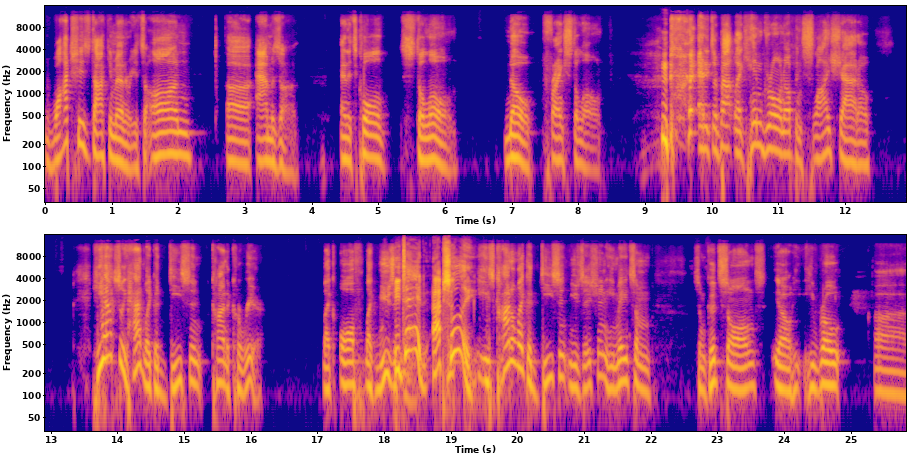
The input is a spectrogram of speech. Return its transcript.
Watch his documentary. It's on uh, Amazon, and it's called Stallone. No, Frank Stallone. and it's about like him growing up in Sly Shadow. He actually had like a decent kind of career, like off like music. He did absolutely. He's kind of like a decent musician. He made some some good songs. You know, he, he wrote uh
